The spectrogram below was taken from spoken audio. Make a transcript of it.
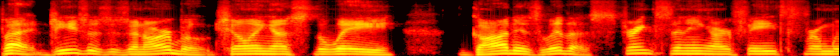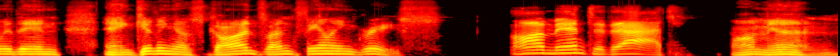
But Jesus is in our boat, showing us the way God is with us, strengthening our faith from within and giving us God's unfailing grace. Amen to that. Amen.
